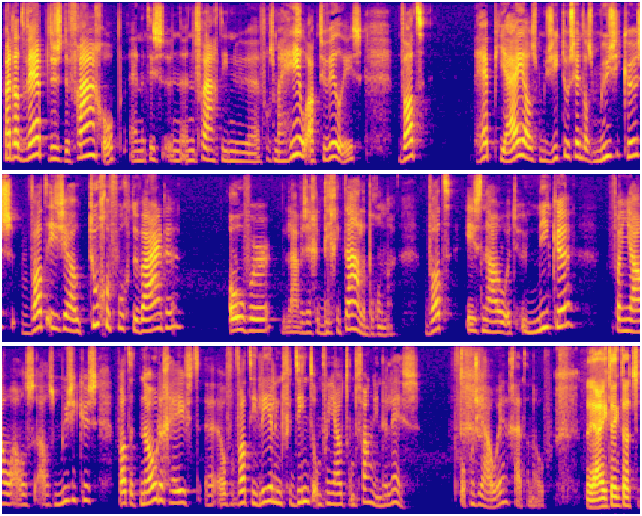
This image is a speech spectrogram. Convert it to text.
Maar dat werpt dus de vraag op, en het is een, een vraag die nu uh, volgens mij heel actueel is. Wat heb jij als muziekdocent, als muzikus, wat is jouw toegevoegde waarde over, laten we zeggen, digitale bronnen? Wat is nou het unieke van jou als, als muzikus, wat het nodig heeft, uh, of wat die leerling verdient om van jou te ontvangen in de les? Volgens jou, hè, gaat het dan over? Nou ja, ik denk dat,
